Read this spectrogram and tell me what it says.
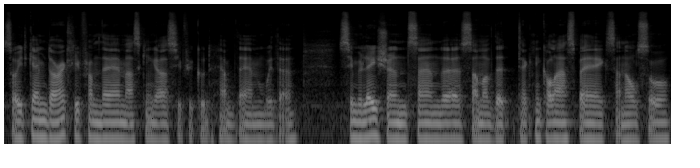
So it came directly from them asking us if we could help them with the simulations and uh, some of the technical aspects and also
